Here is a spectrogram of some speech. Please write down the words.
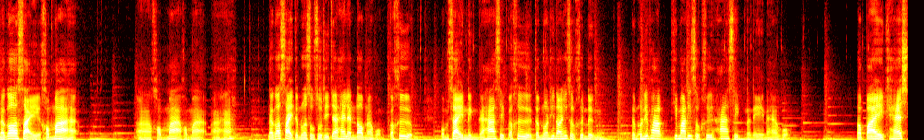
แล้วก็ใส่คอมมาฮะอ่าคอมมาคอมมาอ่าฮะ แล้วก็ใส่จำนวนสูงสุดที่จะให้ random นะครับผมก็คือผมใส่ 1 กับ 50 ก็คือจำนวนที่น้อยที่สุดคือ 1จำนวนที่มากที่มากที่สุดคือ 50 นั่นเองนะครับผมต่อไป cache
